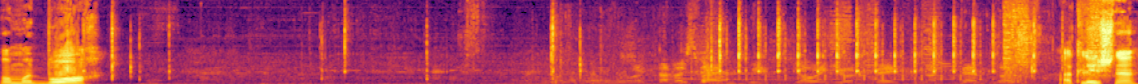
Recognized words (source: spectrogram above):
О мой бог. Отлично.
